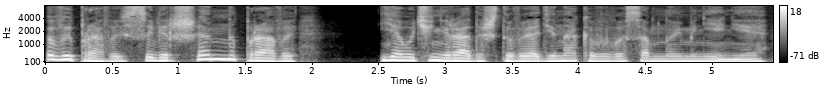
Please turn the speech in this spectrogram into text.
Вы правы, совершенно правы. Я очень рада, что вы одинакового со мной мнения».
